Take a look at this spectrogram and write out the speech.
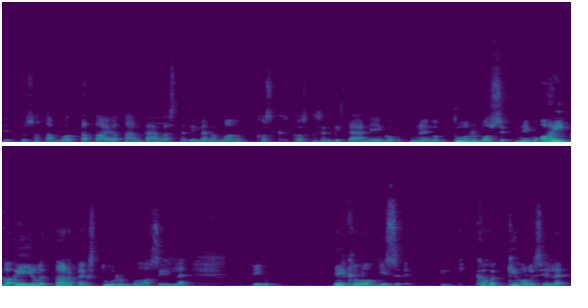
vittu sata vuotta tai jotain tällaista nimenomaan, koska, koska sen pitää niin kuin, niin kuin turbo, niin kuin aika ei ole tarpeeksi turboa sille niin kuin teknologis keholliselle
